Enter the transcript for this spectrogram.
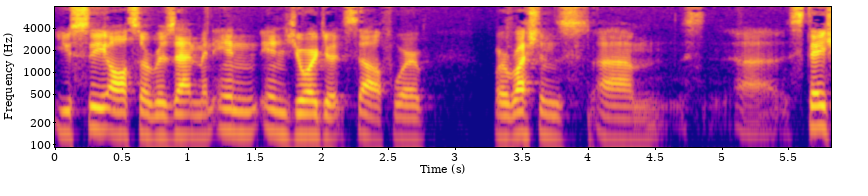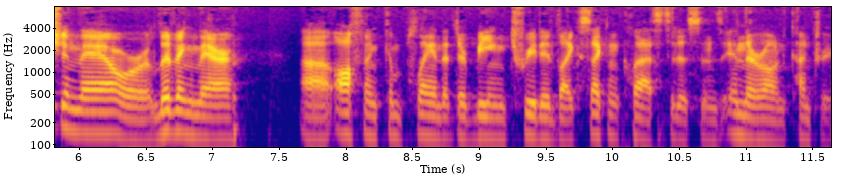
you see also resentment in, in Georgia itself, where, where Russians um, uh, stationed there or living there uh, often complain that they're being treated like second class citizens in their own country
